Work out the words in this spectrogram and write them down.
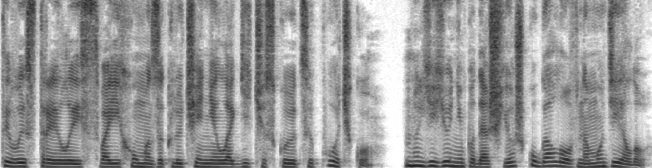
Ты выстроила из своих умозаключений логическую цепочку, но ее не подошьешь к уголовному делу.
